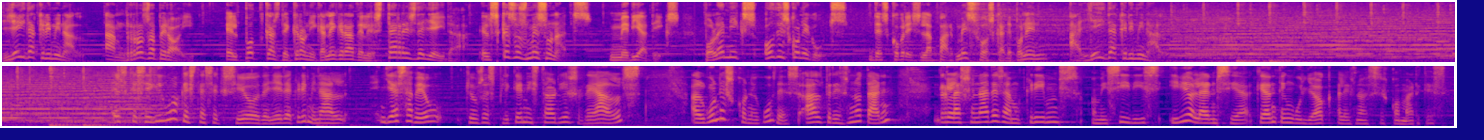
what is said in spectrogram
Lleida Criminal, amb Rosa Peroi, el podcast de crònica negra de les Terres de Lleida. Els casos més sonats, mediàtics, polèmics o desconeguts. Descobreix la part més fosca de Ponent a Lleida Criminal. Els que seguiu aquesta secció de Lleida Criminal ja sabeu que us expliquem històries reals, algunes conegudes, altres no tant, relacionades amb crims, homicidis i violència que han tingut lloc a les nostres comarques.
